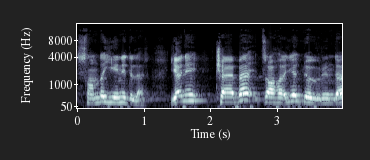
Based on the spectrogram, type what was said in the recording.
İslamda yenidirlər. Yəni, Kəbə cahiliyyə dövründə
